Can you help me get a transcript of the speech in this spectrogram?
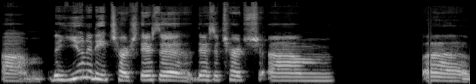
um, the Unity Church. There's a there's a church. Um, uh,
